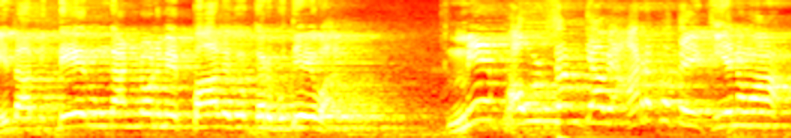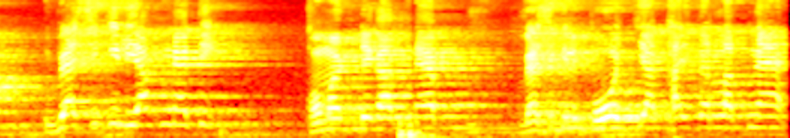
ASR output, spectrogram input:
එදා අපි තේරුම් ගන්න ඕනේ මේ පාලක කරපු දේවල්. මේ පෞල් සංඛ්‍යාවේ අරපතේ කියනවා වැසිකිලියක් නැති කොමඩ් එකක් නැහැ වැසිකිලි පෝච්චියක් හයි කරලත් නැහැ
